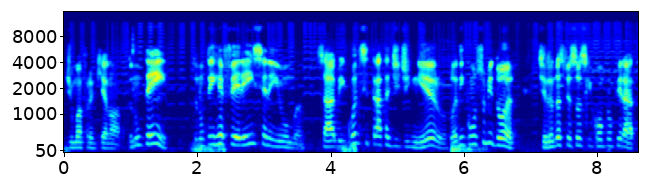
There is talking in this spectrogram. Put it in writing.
de uma franquia nova. Tu não tem. Tu não tem referência nenhuma, sabe? Enquanto se trata de dinheiro, falando em consumidor, tirando as pessoas que compram pirata.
